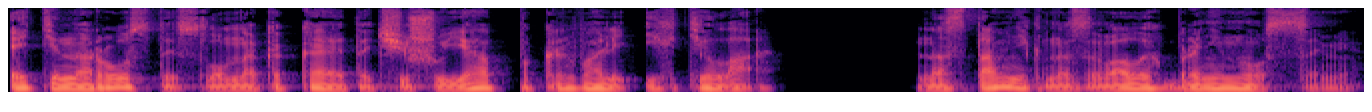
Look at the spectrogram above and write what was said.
Эти наросты, словно какая-то чешуя, покрывали их тела. Наставник называл их броненосцами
